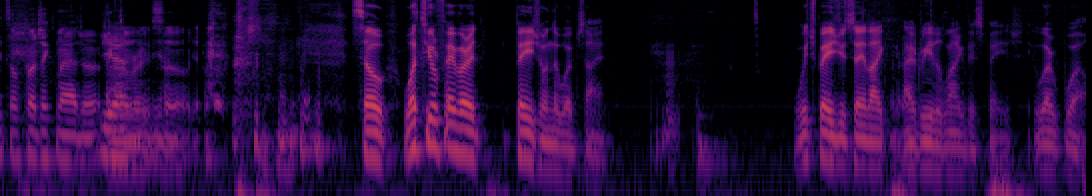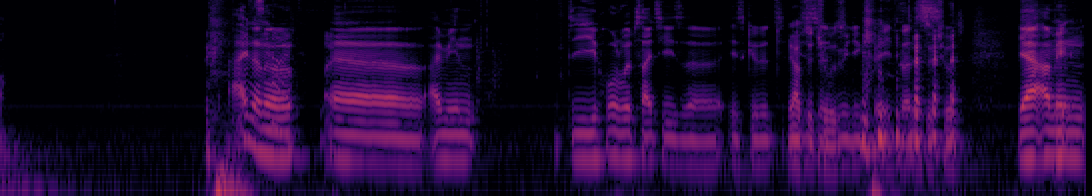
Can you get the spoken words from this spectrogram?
it's our project manager. Yeah, actually, yeah. So yeah. So, what's your favorite page on the website? Hmm. Which page you say like I really like this page? It worked well. I don't know. Uh, I mean, the whole website is uh, is good. You have to choose. Really great, but have to choose. yeah, I mean,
